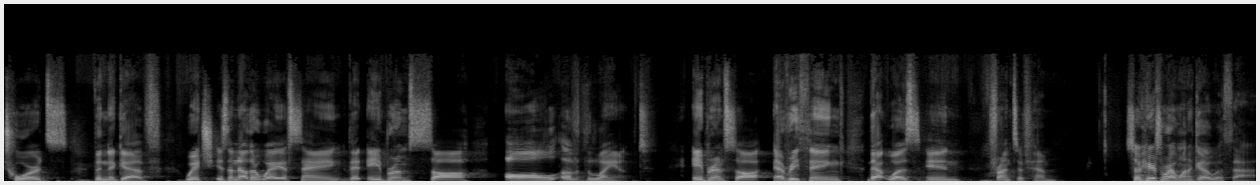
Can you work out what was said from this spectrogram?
towards the Negev, which is another way of saying that Abram saw all of the land. Abram saw everything that was in front of him. So here's where I want to go with that.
